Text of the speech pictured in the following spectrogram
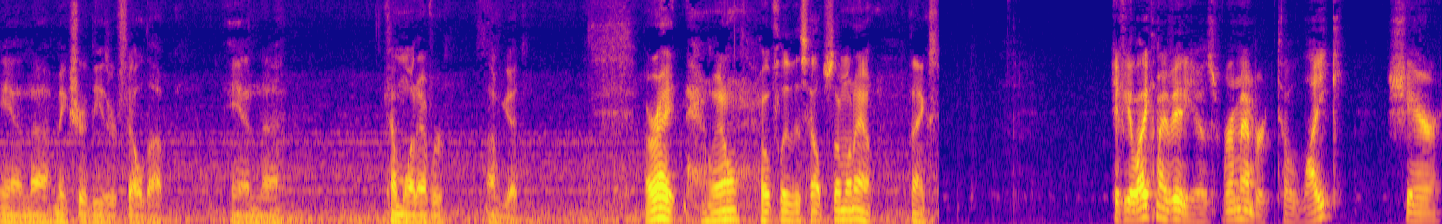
and uh, make sure these are filled up. And uh, come whatever, I'm good. All right. Well, hopefully, this helps someone out. Thanks. If you like my videos, remember to like, share,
